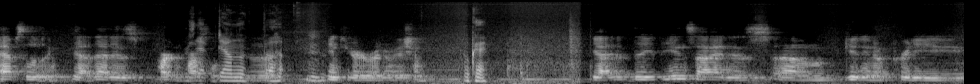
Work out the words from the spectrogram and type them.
Absolutely, yeah, that is part and is that parcel down to the- the interior renovation. Okay, Yeah, the, the inside is um, getting a pretty,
